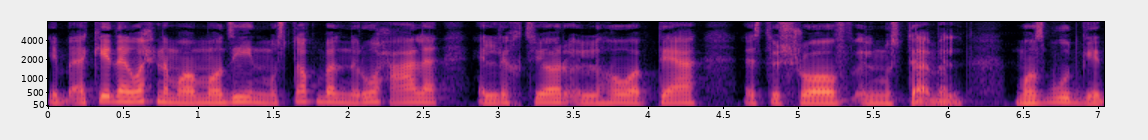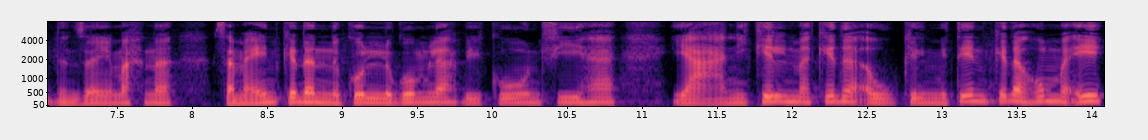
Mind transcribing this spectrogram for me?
يبقى كده وإحنا مغمضين مستقبل نروح على الاختيار اللي هو بتاع استشراف المستقبل. مظبوط جدا. زي ما إحنا سامعين كده إن كل جملة بيكون فيها يعني كلمة كده أو كلمتين كده هما إيه؟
